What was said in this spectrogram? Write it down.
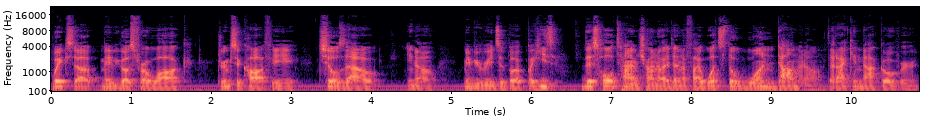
Wakes up, maybe goes for a walk, drinks a coffee, chills out, you know, maybe reads a book, but he's this whole time trying to identify what's the one domino that I can knock over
